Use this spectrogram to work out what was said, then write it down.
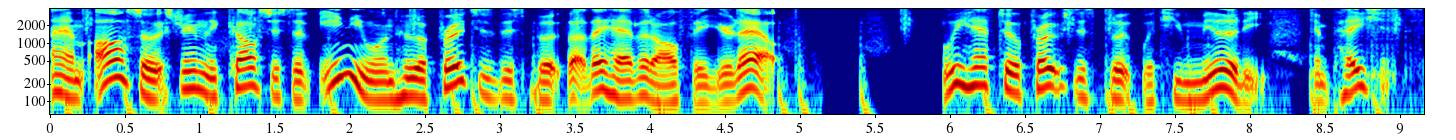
I am also extremely cautious of anyone who approaches this book like they have it all figured out. We have to approach this book with humility and patience.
